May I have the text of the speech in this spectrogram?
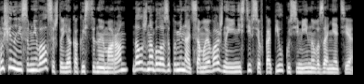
Мужчина не сомневался, что я, как истинная Маран, должна была запоминать самое важное и нести все в копилку семейного занятия.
